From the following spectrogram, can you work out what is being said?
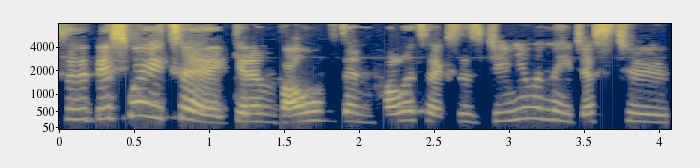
So the best way to get involved in politics is genuinely just to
